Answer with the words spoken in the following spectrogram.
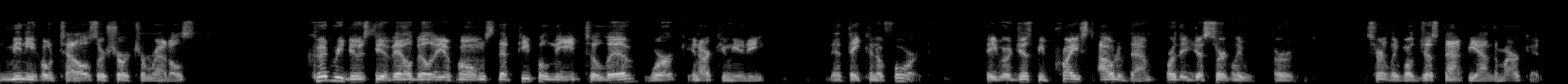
mini hotels or short term rentals could reduce the availability of homes that people need to live, work in our community that they can afford. They would just be priced out of them, or they just certainly, or certainly will just not be on the market.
